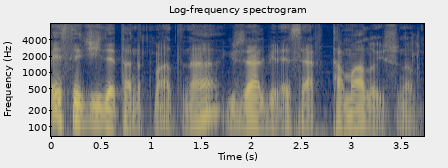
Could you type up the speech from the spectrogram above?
besteciyi de tanıtma adına güzel bir eser Tamalo'yu sunalım.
